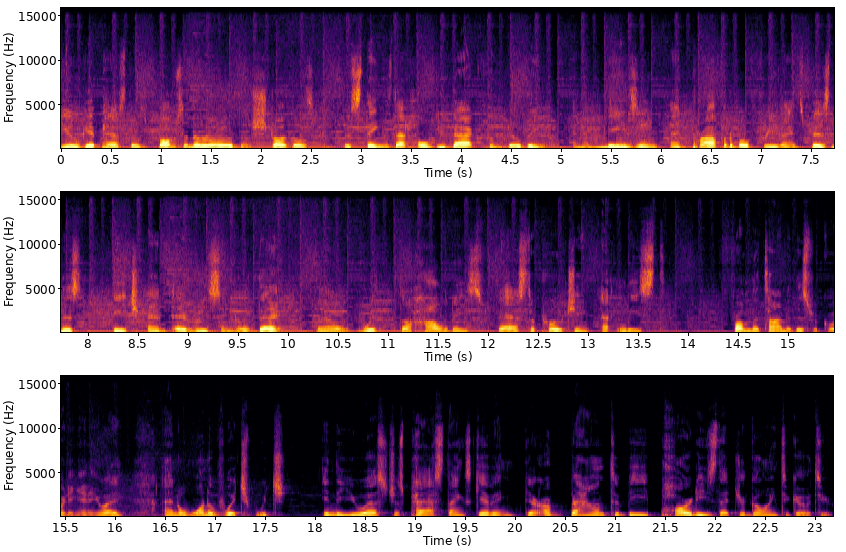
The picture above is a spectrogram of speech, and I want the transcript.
you get past those bumps in the road, those struggles, those things that hold you back from building an amazing and profitable freelance business each and every single day. Now, with the holidays fast approaching, at least from the time of this recording anyway, and one of which, which in the US just passed Thanksgiving, there are bound to be parties that you're going to go to.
